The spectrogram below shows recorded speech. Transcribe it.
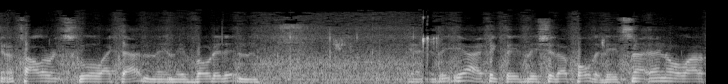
you know tolerant school like that and they, and they voted it and yeah, I think they, they should uphold it. It's not, I know a lot of,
